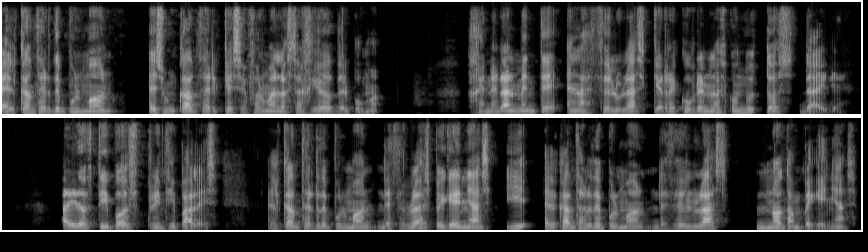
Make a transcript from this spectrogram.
El cáncer de pulmón es un cáncer que se forma en los tejidos del pulmón, generalmente en las células que recubren los conductos de aire. Hay dos tipos principales, el cáncer de pulmón de células pequeñas y el cáncer de pulmón de células no tan pequeñas.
